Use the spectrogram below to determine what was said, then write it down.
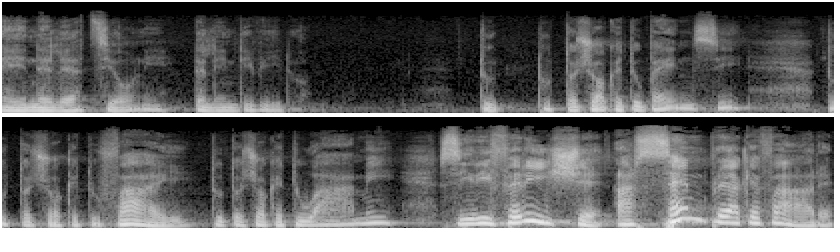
e nelle azioni dell'individuo. Tu, tutto ciò che tu pensi, tutto ciò che tu fai, tutto ciò che tu ami, si riferisce, ha sempre a che fare,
